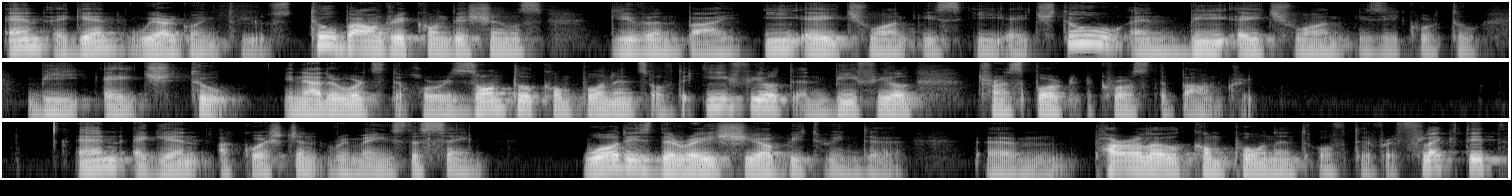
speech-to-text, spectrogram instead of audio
And again, we are going to use two boundary conditions given by EH1 is EH2 and BH1 is equal to BH2. In other words, the horizontal components of the E field and B field transport across the boundary. And again, a question remains the same. What is the ratio between the um, parallel component of the reflected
